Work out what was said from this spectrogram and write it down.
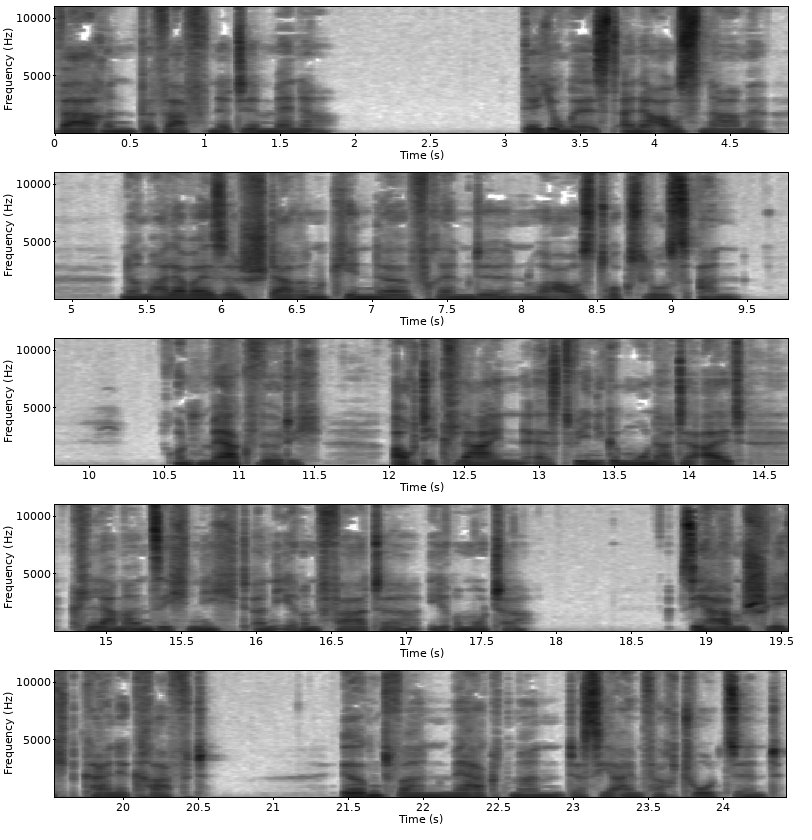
waren bewaffnete Männer. Der Junge ist eine Ausnahme. Normalerweise starren Kinder Fremde nur ausdruckslos an. Und merkwürdig, auch die Kleinen, erst wenige Monate alt, klammern sich nicht an ihren Vater, ihre Mutter. Sie haben schlicht keine Kraft. Irgendwann merkt man, dass sie einfach tot sind.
